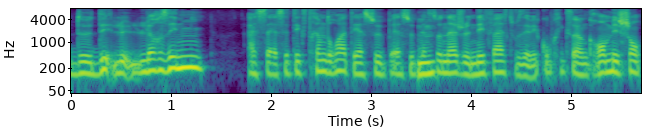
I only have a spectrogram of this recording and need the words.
de, de- le- leurs ennemis à, ce- à cette extrême droite et à ce, à ce Mm. personnage néfaste, vous avez compris que c'est un grand méchant,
